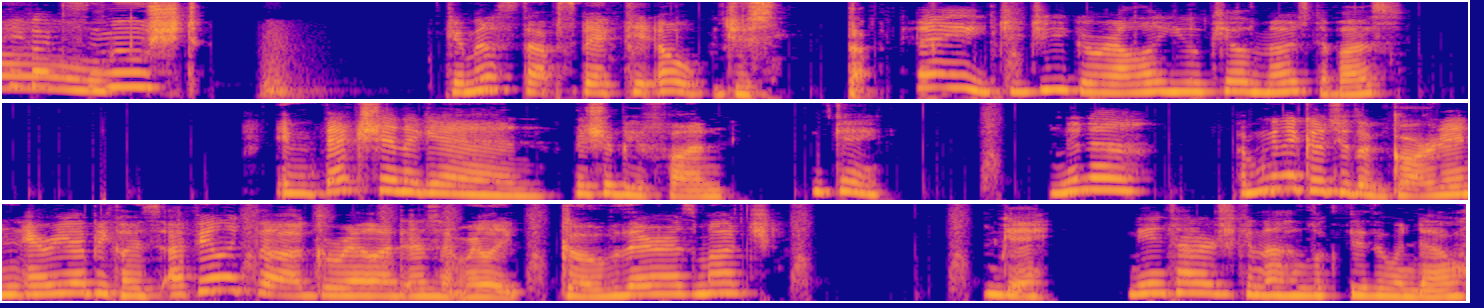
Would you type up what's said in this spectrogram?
he got Oh. smooshed. Okay, I'm gonna stop spectate. Oh, just stop. Hey, GG Gorilla, you killed most of us. Infection again. This should be fun. Okay. I'm gonna. I'm gonna go to the garden area because I feel like the gorilla doesn't really go there as much. Okay. Me and Ted are just gonna look through the window.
